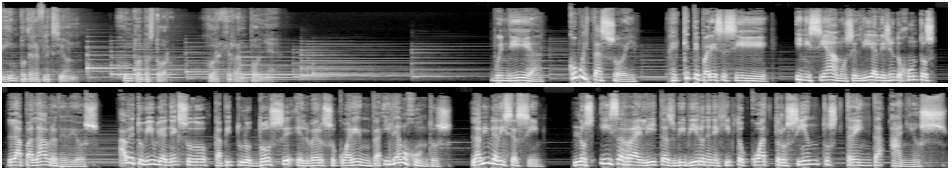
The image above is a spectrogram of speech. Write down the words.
Tiempo de reflexión junto al pastor Jorge Rampoña. Buen día. ¿Cómo estás hoy? ¿Qué te parece si iniciamos el día leyendo juntos la palabra de Dios? Abre tu Biblia en Éxodo capítulo 12, el verso 40 y leamos juntos. La Biblia dice así, los israelitas vivieron en Egipto 430 años.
